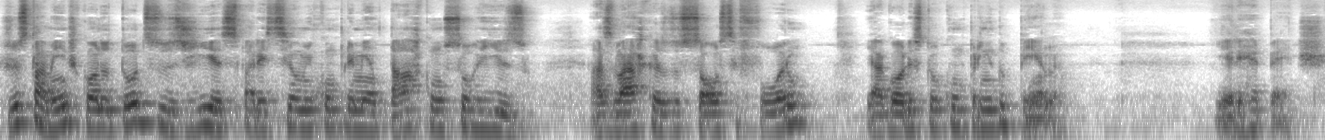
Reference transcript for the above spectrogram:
justamente quando todos os dias pareciam me cumprimentar com um sorriso. As marcas do sol se foram e agora estou cumprindo pena. E ele repete:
